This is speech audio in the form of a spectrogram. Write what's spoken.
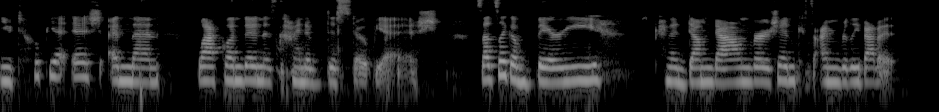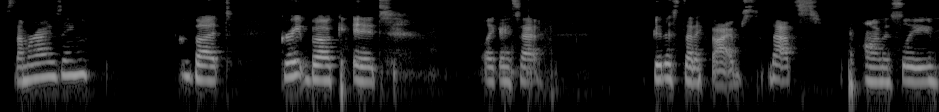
utopia-ish, and then Black London is kind of dystopia-ish. So that's like a very kind of dumbed down version because I'm really bad at summarizing. But great book. It, like I said, good aesthetic vibes. That's honestly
